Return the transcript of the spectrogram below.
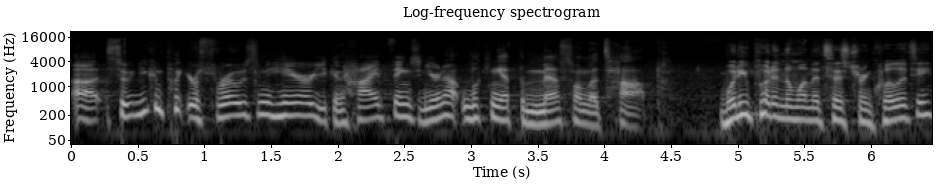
Uh, so you can put your throws in here, you can hide things, and you're not looking at the mess on the top. What do you put in the one that says tranquility?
